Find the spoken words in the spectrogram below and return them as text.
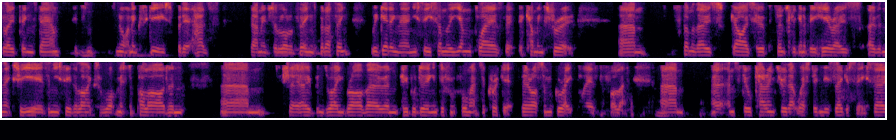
slowed things down. It's, it's not an excuse, but it has damaged a lot of things. But I think we're getting there, and you see some of the young players that are coming through. Um, some of those guys who are potentially going to be heroes over the next few years, and you see the likes of what Mr. Pollard and um, Shai Hope and Dwayne Bravo and people doing in different formats of cricket, there are some great players to follow um, uh, and still carrying through that West Indies legacy. So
